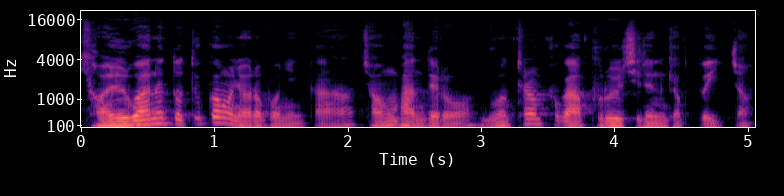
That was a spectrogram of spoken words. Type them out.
결과는 또 뚜껑을 열어보니까 정반대로 물론 트럼프가 불을 지르는 격도 있죠.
